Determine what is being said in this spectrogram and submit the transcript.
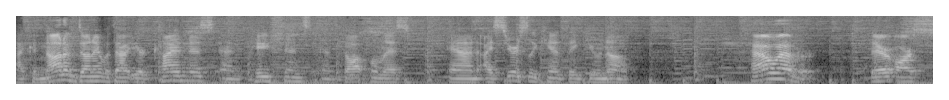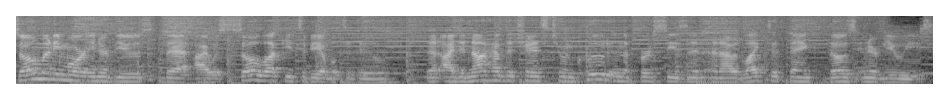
I could not have done it without your kindness and patience and thoughtfulness, and I seriously can't thank you enough. However, there are so many more interviews that I was so lucky to be able to do that I did not have the chance to include in the first season, and I would like to thank those interviewees.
